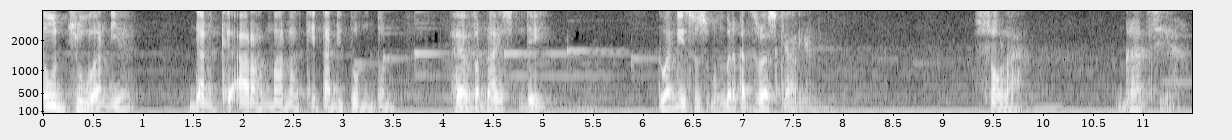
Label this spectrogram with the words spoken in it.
tujuannya, dan ke arah mana kita dituntun. Have a nice day. Tuhan Yesus memberkati saudara sekalian. Sola. Grazie.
